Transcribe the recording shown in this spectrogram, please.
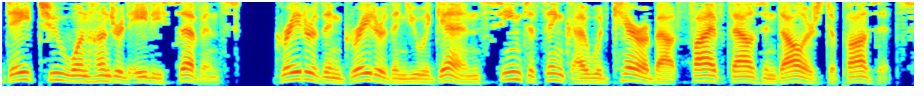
Day 2 187ths, greater than greater than you again seem to think I would care about $5,000 deposits.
